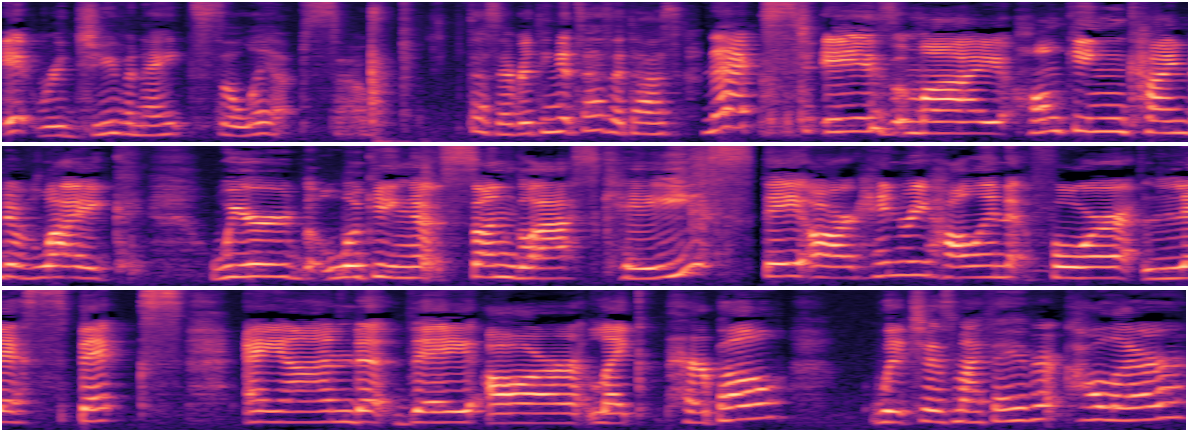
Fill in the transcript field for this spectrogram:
it rejuvenates the lips, so does everything it says it does. Next is my honking kind of like weird looking sunglass case. They are Henry Holland for Le Specs and they are like purple, which is my favorite color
